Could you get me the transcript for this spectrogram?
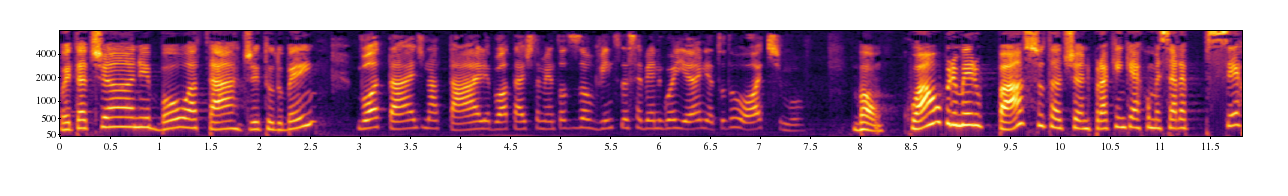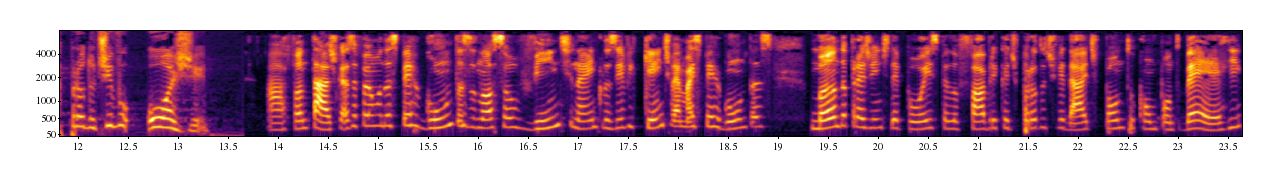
Oi, Tatiane, boa tarde, tudo bem? Boa tarde, Natália. Boa tarde também a todos os ouvintes da CBN Goiânia. Tudo ótimo. Bom, qual o primeiro passo, Tatiane, para quem quer começar a ser produtivo hoje? Ah, fantástico. Essa foi uma das perguntas do nosso ouvinte, né? Inclusive, quem tiver mais perguntas, manda para a gente depois pelo fabricadeprodutividade.com.br.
